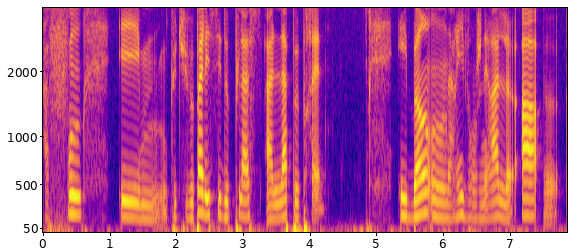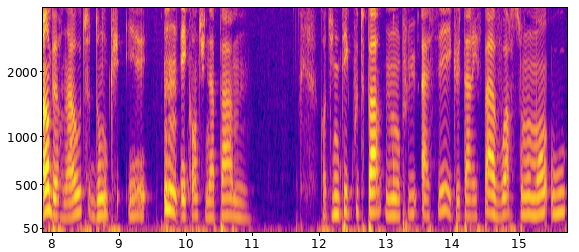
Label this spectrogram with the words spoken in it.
à fond et hum, que tu veux pas laisser de place à l'à peu près, eh ben, on arrive en général à euh, un burn-out. Donc, et, et quand tu n'as pas hum, quand tu ne t'écoutes pas non plus assez et que tu n'arrives pas à voir ce moment où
